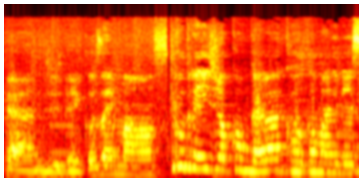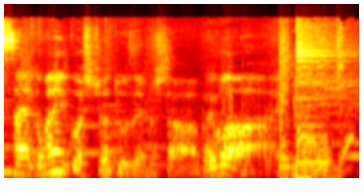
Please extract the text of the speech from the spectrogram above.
感じでございます。ということで以上今回はここまでです。最後までご視聴ありがとうございました。バイバーイ。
